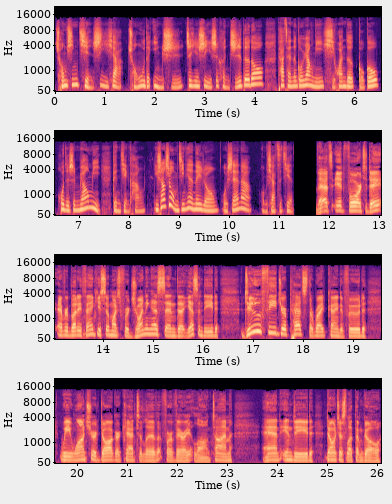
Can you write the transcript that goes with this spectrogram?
重新检视一下宠物的饮食，这件事也是很值得的哦，它才能够让你喜欢的狗狗或者是喵咪更健康。以上是我们今天的内容，我是安娜，我们下次见。That's it for today, everybody. Thank you so much for joining us. And uh, yes, indeed, do feed your pets the right kind of food. We want your dog or cat to live for a very long time. And indeed, don't just let them go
